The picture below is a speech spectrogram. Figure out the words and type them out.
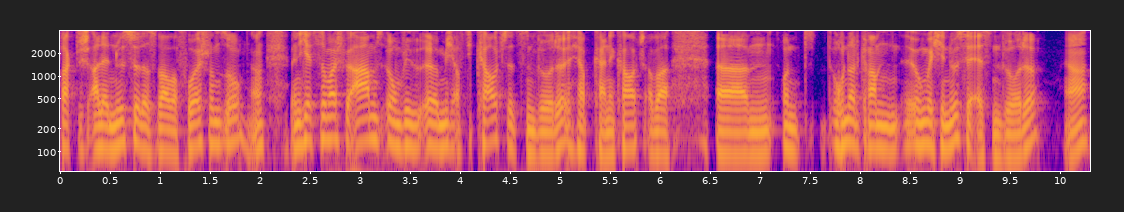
praktisch alle Nüsse, das war aber vorher schon so. Ne? Wenn ich jetzt zum Beispiel abends irgendwie äh, mich auf die Couch sitzen würde, ich habe keine Couch, aber ähm, und 100 Gramm irgendwelche Nüsse essen würde, ja,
